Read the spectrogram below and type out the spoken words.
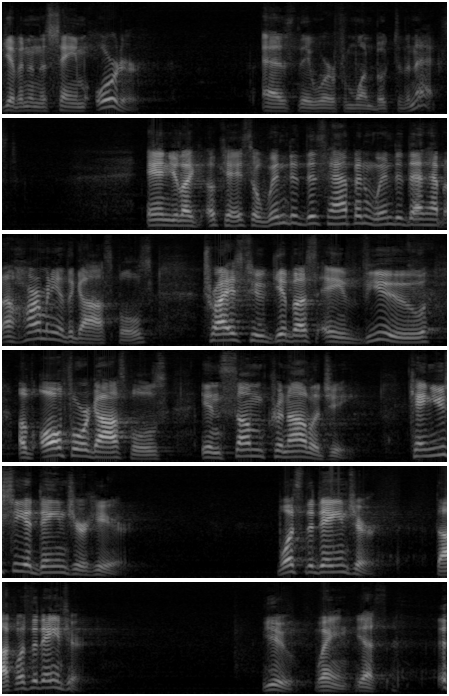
given in the same order as they were from one book to the next. And you're like, okay, so when did this happen? When did that happen? A harmony of the Gospels tries to give us a view of all four Gospels in some chronology. Can you see a danger here? What's the danger? Doc, what's the danger? You, Wayne, yes.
